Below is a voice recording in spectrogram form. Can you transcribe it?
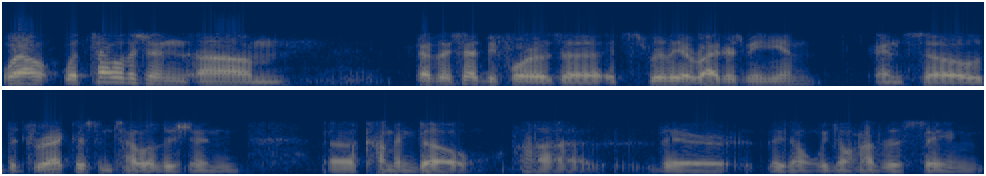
Well, with television, um, as I said before, it's, a, it's really a writer's medium, and so the directors in television uh, come and go. Uh, they're they don't we don't have the same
